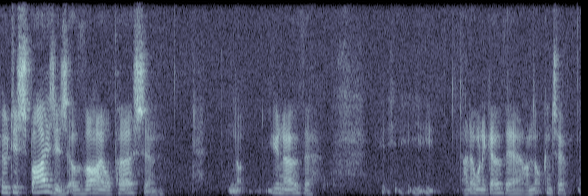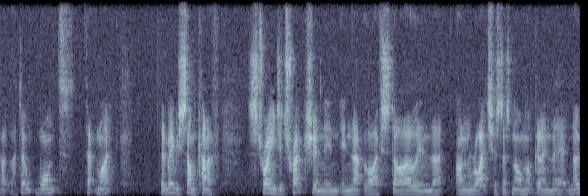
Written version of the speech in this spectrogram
Who despises a vile person? Not, you know, the. I don't want to go there. I'm not going to. I, I don't want that. Might there may be some kind of strange attraction in, in that lifestyle, in that unrighteousness. No, I'm not going there. No,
